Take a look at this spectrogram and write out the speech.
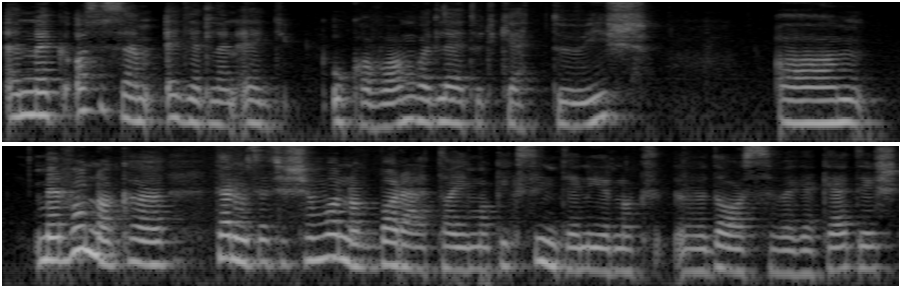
Ennek azt hiszem egyetlen egy oka van, vagy lehet, hogy kettő is. Mert vannak természetesen vannak barátaim, akik szintén írnak dalszövegeket, és,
